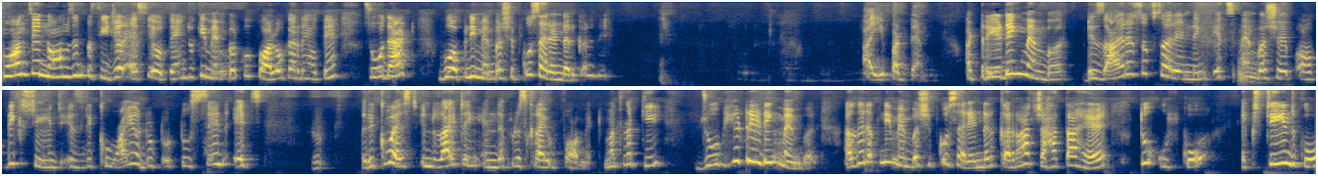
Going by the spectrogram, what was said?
कौन से नॉर्म्स एंड प्रोसीजर ऐसे होते हैं जो कि मेंबर को फॉलो करने होते हैं सो so दैट वो अपनी मेंबरशिप को सरेंडर कर दे आइए पढ़ते हैं A trading member desirous of surrendering its membership of the exchange is required to, to send its request in writing in the prescribed format. मतलब कि जो भी ट्रेडिंग मेंबर अगर अपनी मेंबरशिप को सरेंडर करना चाहता है तो उसको एक्सचेंज को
